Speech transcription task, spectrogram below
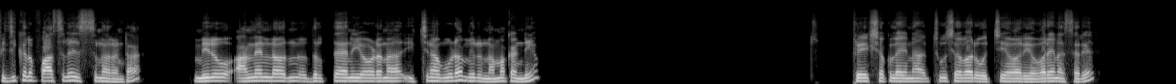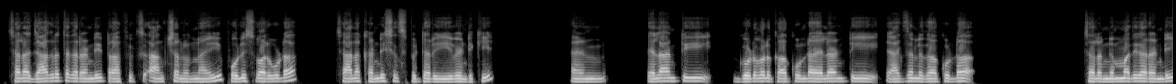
ఫిజికల్ పాస్లే ఇస్తున్నారంట. మీరు ఆన్‌లైన్‌లో దొరుకుతాయని ఎవడన్నా ఇచ్చినా కూడా మీరు నమ్మకండి. ప్రేక్షకులైనా, చూసేవారు, వచ్చేవారు ఎవరైనా సరే, చాలా జాగ్రత్తగా రండి. ట్రాఫిక్ ఆంక్షలున్నాయి. పోలీస్ వారు కూడా చాలా కండిషన్స్ పెట్టారు ఈవెంట్‌కి. అండ్ ఎలాంటి గొడవలు కాకుండా, ఎలాంటి యాక్సిడెంట్‌లు కాకుండా చాలా నెమ్మదిగా రండి.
